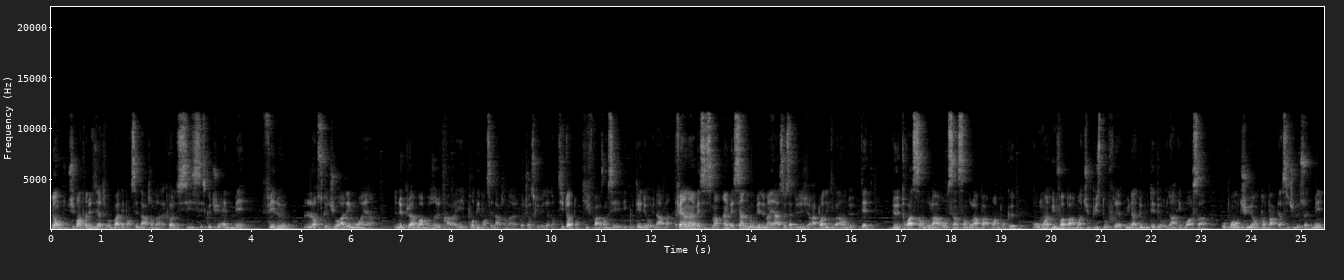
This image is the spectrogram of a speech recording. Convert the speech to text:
Donc je suis pas en train de dire qu'il ne faut pas dépenser de l'argent dans l'alcool si c'est ce que tu aimes, mais fais-le lorsque tu auras les moyens de ne plus avoir besoin de travailler pour dépenser de l'argent dans l'alcool. Tu vois ce que je veux dire Donc, si toi, ton kiff, par exemple, c'est des bouteilles de renard, ben, fais un investissement, investis en immobilier de manière à ce que ça te rapporte l'équivalent de peut-être 200, 300 dollars ou 500 dollars par mois pour que, au moins une fois par mois, tu puisses t'offrir une à deux bouteilles de renard et boire ça au point où tu es en ton parterre si tu le souhaites. Mais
